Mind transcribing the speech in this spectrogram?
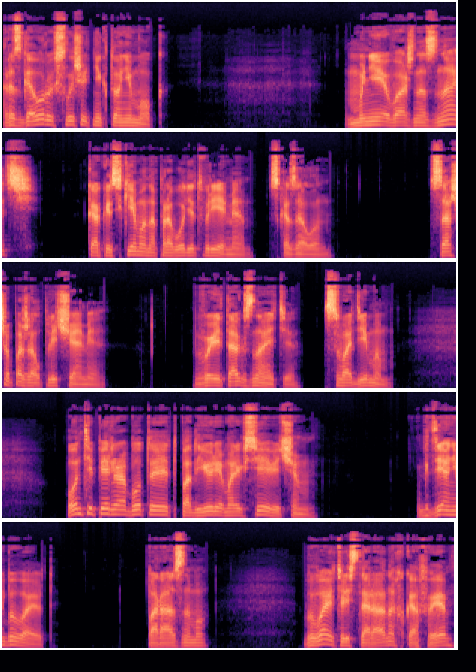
разговор их слышать никто не мог. «Мне важно знать, как и с кем она проводит время», — сказал он. Саша пожал плечами. «Вы и так знаете, с Вадимом». Он теперь работает под Юрием Алексеевичем. Где они бывают? По-разному. Бывают в ресторанах, в кафе,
